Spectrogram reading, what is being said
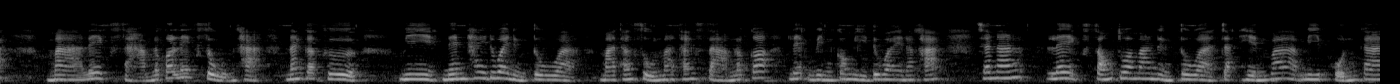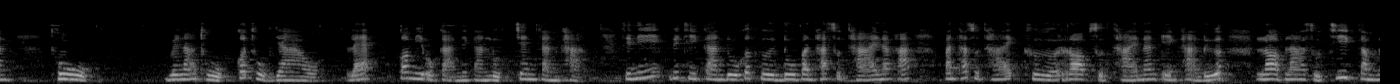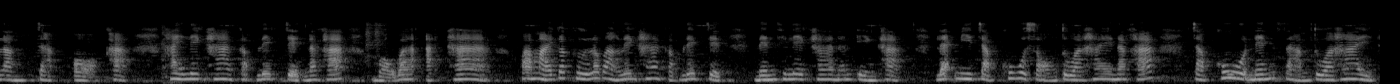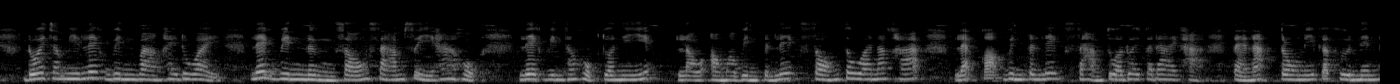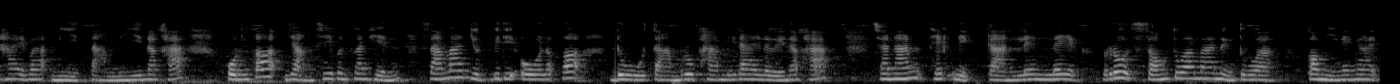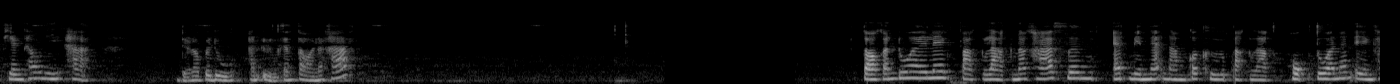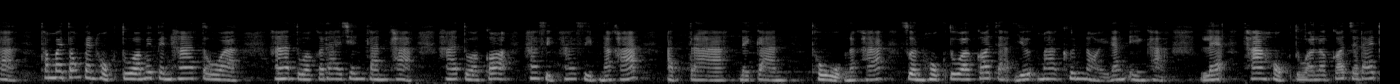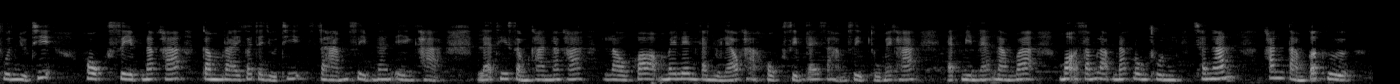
มาเลข 3 แล้วก็เลข 0 ค่ะ นั่นก็คือมีเน้นให้ด้วย 1 ตัว มาทั้ง 0 มาทั้ง 3 แล้วก็เลขวินก็มีด้วยนะคะ ฉะนั้นเลข 2 ตัวมา 1 ตัวจะเห็นว่ามีผลการถูก เวลาถูกก็ถูกยาวและ ก็มีโอกาสในการหลุดเช่นกันค่ะ ทีนี้วิธีการดูก็คือดูบรรทัดสุดท้ายนะคะ บรรทัดสุดท้ายคือรอบสุดท้ายนั่นเองค่ะ หรือรอบล่าสุดที่กำลังจะออกค่ะ ให้เลข 5 กับเลข 7 นะคะ บอกว่าอัด5 ความหมายก็คือระหว่างเลข 5 กับเลข 7 เน้นที่เลข 5 นั่นเองค่ะ และมีจับคู่ 2 ตัวให้นะคะ จับคู่เน้น 3 ตัวให้ โดยจะมีเลขวินวางให้ด้วย เลขวิน 1 2 3 4 5 6 เลขวินทั้ง 6 ตัวนี้ เราเอามาวินเป็นเลข 2 ตัวนะคะ และก็วินเป็นเลข 3 ตัวด้วยก็ได้ค่ะ แต่ณตรงนี้ก็คือเน้นให้ว่ามีตามนี้นะคะ ผลก็อย่างที่เพื่อนๆเห็น สามารถหยุดวิดีโอแล้วก็ดูตามรูปภาพนี้ได้เลยนะคะ ฉะนั้นเทคนิคการเล่นเลขรูด 2 ตัวมา 1 ตัว ก็มีง่าย ๆ เพียงเท่านี้ค่ะ เดี๋ยวเราไปดูอันอื่นกันต่อนะคะ ต่อกันด้วยเลขปักหลักนะคะ ซึ่งแอดมินแนะนำก็คือปักหลัก 6 ตัวนั่นเองค่ะทำไมต้องเป็น 6 ตัวไม่เป็น 5 ตัว 5 ตัวก็ได้เช่นกันค่ะ 5 ตัวก็ 50-50 นะคะ อัตราในการ ถูกนะคะ ส่วน 6 ตัวก็จะเยอะมากขึ้นหน่อยนั่นเองค่ะ และถ้า 6 ตัวเราก็จะได้ทุนอยู่ที่ 60 นะคะกำไรก็จะอยู่ที่ 30 นั่นเองค่ะ และที่สำคัญนะคะ เราก็ไม่เล่นกันอยู่แล้วค่ะ 60 ได้ 30 ถูกไหมคะ แอดมินแนะนำว่าเหมาะสำหรับนักลงทุน ฉะนั้นขั้นต่ำก็คือ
